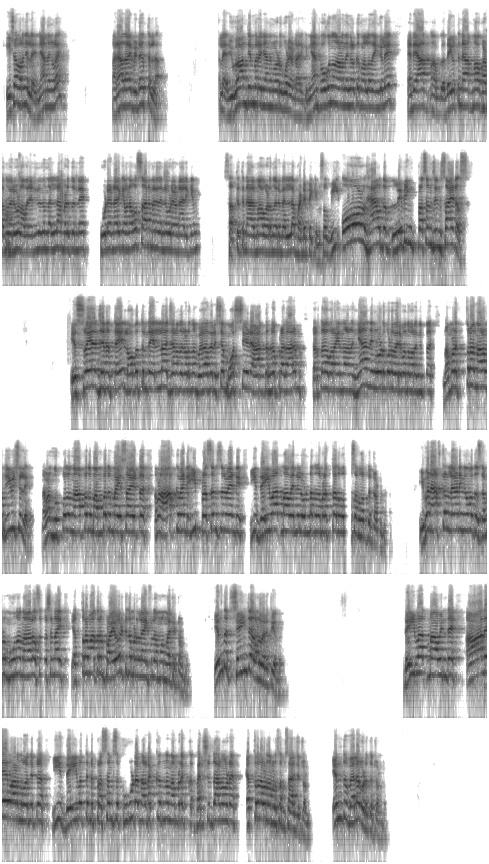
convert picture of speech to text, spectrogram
ഈശോ പറഞ്ഞല്ലേ ഞാൻ നിങ്ങളെ അനാഥായി വിടത്തില്ല അല്ലെ? യുഗാന്ത്യം വരെ ഞാൻ നിങ്ങളോട് കൂടെ ഉണ്ടായിരിക്കും. ഞാൻ പോകുന്നതാണ് നിങ്ങൾക്ക് നല്ലതെങ്കിലേ എന്റെ ആത്മാ ദൈവത്തിന്റെ ആത്മാവ് കടന്നു വരുള്ളൂ. അവൻ എന്നിൽ നിന്നെല്ലാം എടുത്തിന്റെ കൂടെ ഉണ്ടായിരിക്കും. അവൻ അവസാനം വരെ എന്റെ കൂടെ ഉണ്ടായിരിക്കും. സത്യത്തിന്റെ ആത്മാവ് കടന്നു വരുമ്പോൾ എല്ലാം പഠിപ്പിക്കും. So we all have the living presence inside us Israel ജനത്തെ ലോകത്തിന്റെ എല്ലാ ജനതകളിൽ നിന്നും വേർതിരിച്ച മോശയുടെ ആഗ്രഹപ്രകാരം കർത്താവ് പറയുന്നതാണ് ഞാൻ നിങ്ങളോട് കൂടെ വരുമെന്ന് പറഞ്ഞിട്ട് നമ്മൾ എത്ര നാൾ ജീവിച്ചില്ലേ? നമ്മൾ മുപ്പതും നാൽപ്പതും അമ്പതും വയസ്സായിട്ട് നമ്മൾ ആർക്ക് വേണ്ടി ഈ പ്രസൻസിന് വേണ്ടി ഈ ദൈവാത്മാവ് എന്നിൽ ഉണ്ടെന്ന് നമ്മൾ എത്ര ദിവസം ഓർത്തിട്ടുണ്ട്. ഇവൻ ആഫ്റ്റർ ലേണിംഗ് ഓഫ് ദിസ് നമ്മൾ മൂന്നോ നാലോ സെഷനായി എത്രമാത്രം പ്രയോറിറ്റി നമ്മുടെ ലൈഫിൽ നമ്മൾ മാറ്റിയിട്ടുണ്ട്. എന്ത് ചേഞ്ചാണ് നമ്മൾ വരുത്തിയത്? ദൈവാത്മാവിന്റെ ആലയമാണെന്ന് പറഞ്ഞിട്ട് ഈ ദൈവത്തിന്റെ പ്രസൻസ് കൂടെ നടക്കുന്ന നമ്മുടെ ക- എത്ര തവണ നമ്മൾ സംസാരിച്ചിട്ടുണ്ട്? എന്ത് വില കൊടുത്തിട്ടുണ്ട്?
